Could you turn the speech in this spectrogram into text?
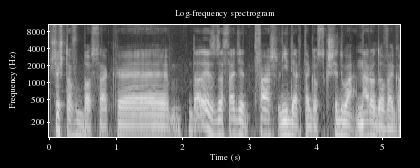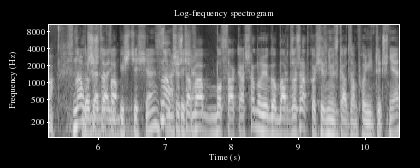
Krzysztof Bosak e, to jest w zasadzie twarz, lider tego skrzydła narodowego. Znam Dogadalibyście się? Znam Krzysztofa Się? Bosaka, szanuję go bardzo, rzadko się z nim zgadzam politycznie.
